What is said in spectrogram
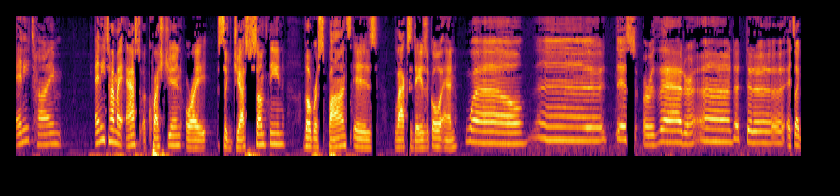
anytime anytime I ask a question or I suggest something, the response is lackadaisical and well, uh, this or that or uh, da, da, da. it's like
